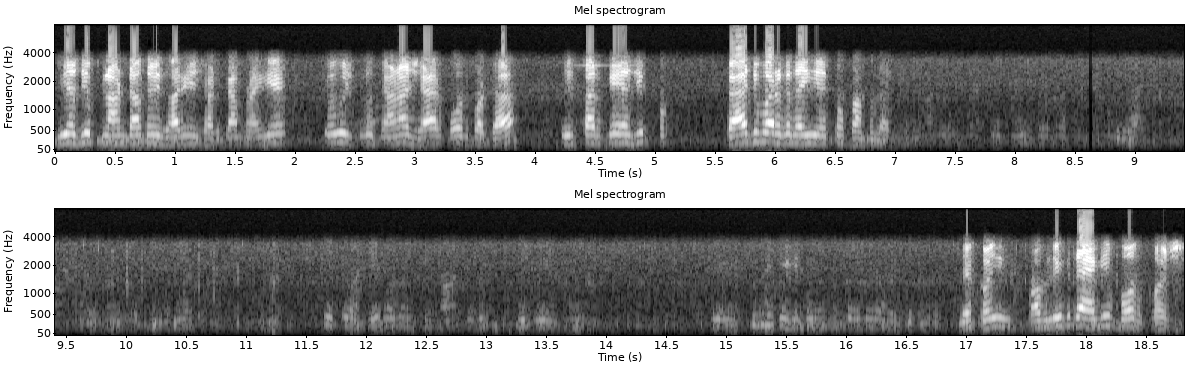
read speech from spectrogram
ਵੀ ਅਸੀਂ ਪਲਾਂਟਾਂ ਤੋਂ ਹੀ ਸਾਰੀਆਂ ਸੜਕਾਂ ਬਣਾਈਏ ਕਿਉਂਕਿ ਲੁਧਿਆਣਾ ਸ਼ਹਿਰ ਬਹੁਤ ਵੱਡਾ ਇਸ ਕਰਕੇ ਅਸੀਂ ਪੈਚ ਵਰਕ ਦਾ ਹੀ ਇਹ ਤੋਂ ਕੰਮ ਲੈਂਦੇ ਦੇਖੋ ਜੀ ਪਬਲਿਕ ਤਾਂ ਹੈਗੀ ਬਹੁਤ ਖੁਸ਼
